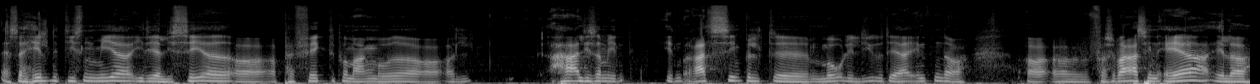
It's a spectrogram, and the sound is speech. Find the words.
Altså heltene, de er sådan mere idealiserede og, og perfekte på mange måder, og, og har ligesom en, et ret simpelt øh, mål i livet, det er enten at, at, at forsvare sin ære, eller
